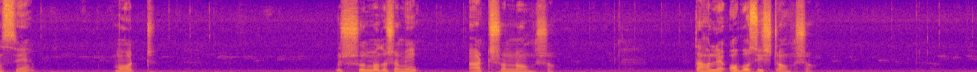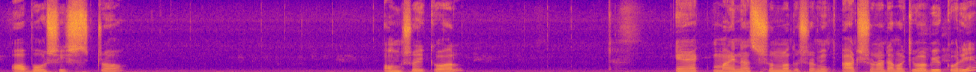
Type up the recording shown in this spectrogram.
আছে মোট শূন্য দশমিক আট শূন্য অংশ তাহলে অবশিষ্ট অংশ। অবশিষ্ট অংশ ইকুয়াল এক মাইনাস শূন্য দশমিক আট শূন্যটা আমরা কীভাবে বিয়োগ করি?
